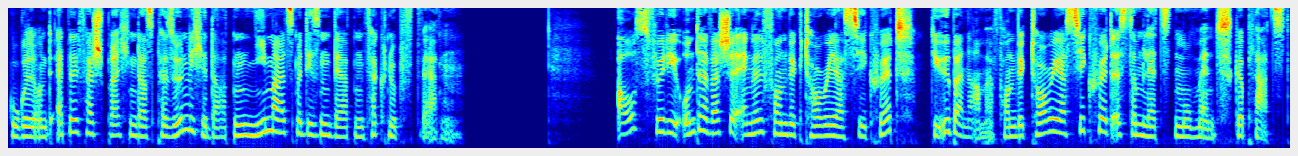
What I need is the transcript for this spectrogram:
Google und Apple versprechen, dass persönliche Daten niemals mit diesen Werten verknüpft werden. Aus für die Unterwäscheengel von Victoria's Secret. Die Übernahme von Victoria's Secret ist im letzten Moment geplatzt.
